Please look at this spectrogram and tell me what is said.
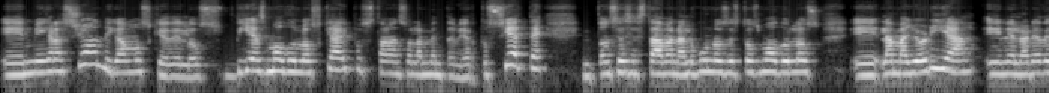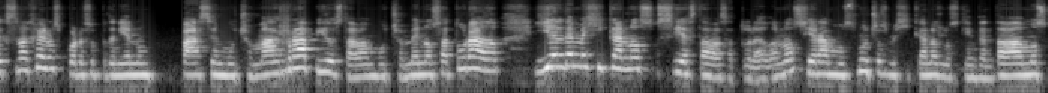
en migración, digamos que de los 10 módulos que hay, pues estaban solamente abiertos 7, entonces estaban algunos de estos módulos, eh, la mayoría en el área de extranjeros, por eso tenían un pase mucho más rápido, estaba mucho menos saturado, y el de mexicanos sí estaba saturado, ¿no? Si éramos muchos mexicanos los que intentábamos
